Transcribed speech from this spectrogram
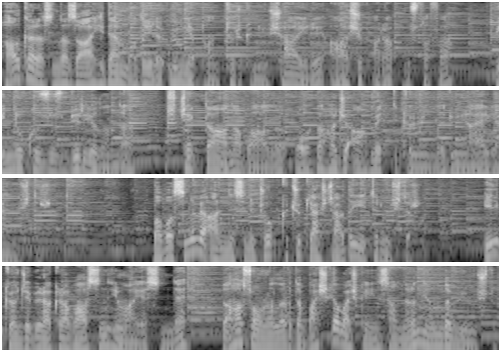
Halk arasında Zahidem adıyla ün yapan türkünün şairi Aşık Arap Mustafa, 1901 yılında Çiçek Dağı'na bağlı Orta Hacı Ahmetli köyünde dünyaya gelmiştir. Babasını ve annesini çok küçük yaşlarda yitirmiştir. İlk önce bir akrabasının himayesinde, daha sonraları da başka başka insanların yanında büyümüştür.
